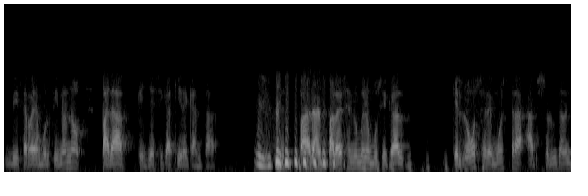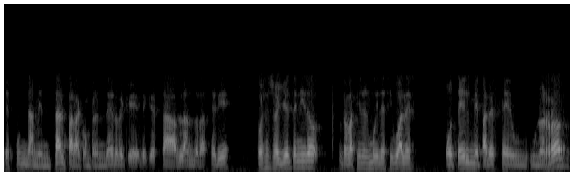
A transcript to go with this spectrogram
dice Ryan Murphy, no, no, parad, que Jessica quiere cantar para ese número musical que luego se demuestra absolutamente fundamental para comprender de qué, de qué está hablando la serie. Pues eso, yo he tenido relaciones muy desiguales. Hotel me parece un, un horror,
